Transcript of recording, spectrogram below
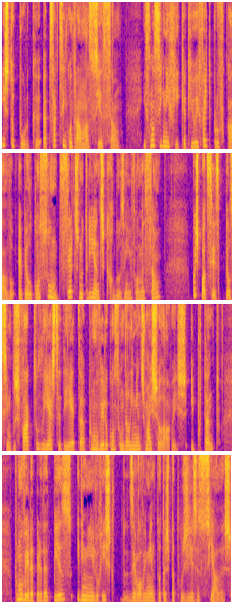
Isto porque, apesar de se encontrar uma associação isso não significa que o efeito provocado é pelo consumo de certos nutrientes que reduzem a inflamação, pois pode ser pelo simples facto de esta dieta promover o consumo de alimentos mais saudáveis e, portanto, promover a perda de peso e diminuir o risco de desenvolvimento de outras patologias associadas.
